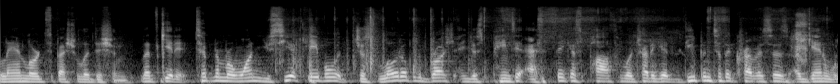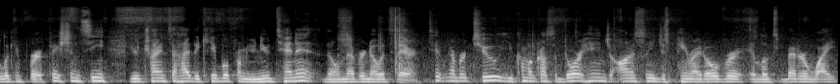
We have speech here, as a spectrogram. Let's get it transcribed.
Landlord Special Edition. Let's get it. Tip number one you see a cable, just load up the brush and just paint it as thick as possible. Try to get deep into the crevices. Again, we're looking for efficiency. You're trying to hide the cable from your new tenant, they'll never know it's there. Tip number two you come across a door hinge. Honestly, just paint right over it. It looks better white.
